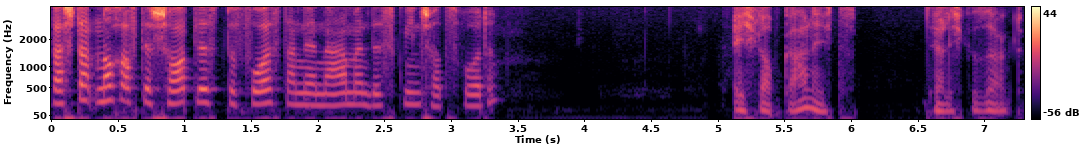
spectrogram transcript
Was stand noch auf der Shortlist, bevor es dann der Name The Screenshots wurde? Ich glaube gar nichts, ehrlich gesagt.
